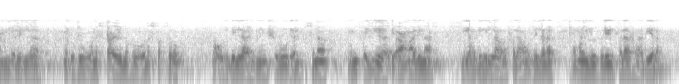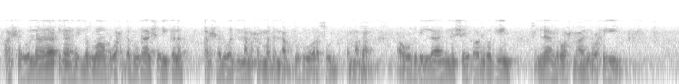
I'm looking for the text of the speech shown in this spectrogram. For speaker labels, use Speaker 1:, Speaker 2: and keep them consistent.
Speaker 1: الحمد لله نحمده ونستعينه ونستغفره نعوذ بالله من شرور أنفسنا ومن سيئات أعمالنا من يهده الله فلا مضل له ومن يضلل فلا هادي له أشهد أن لا إله إلا الله وحده لا شريك له أشهد أن محمدا عبده ورسوله أما بعد أعوذ بالله من الشيطان الرجيم بسم الله الرحمن الرحيم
